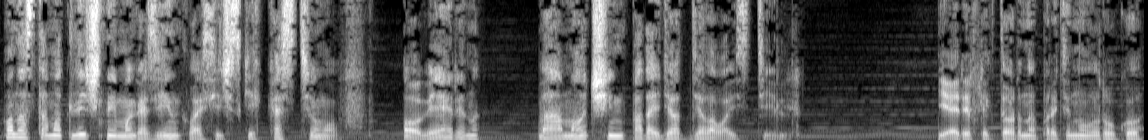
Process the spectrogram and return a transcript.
У нас там отличный магазин классических костюмов. Уверен, вам очень подойдет деловой стиль». Я рефлекторно протянул руку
